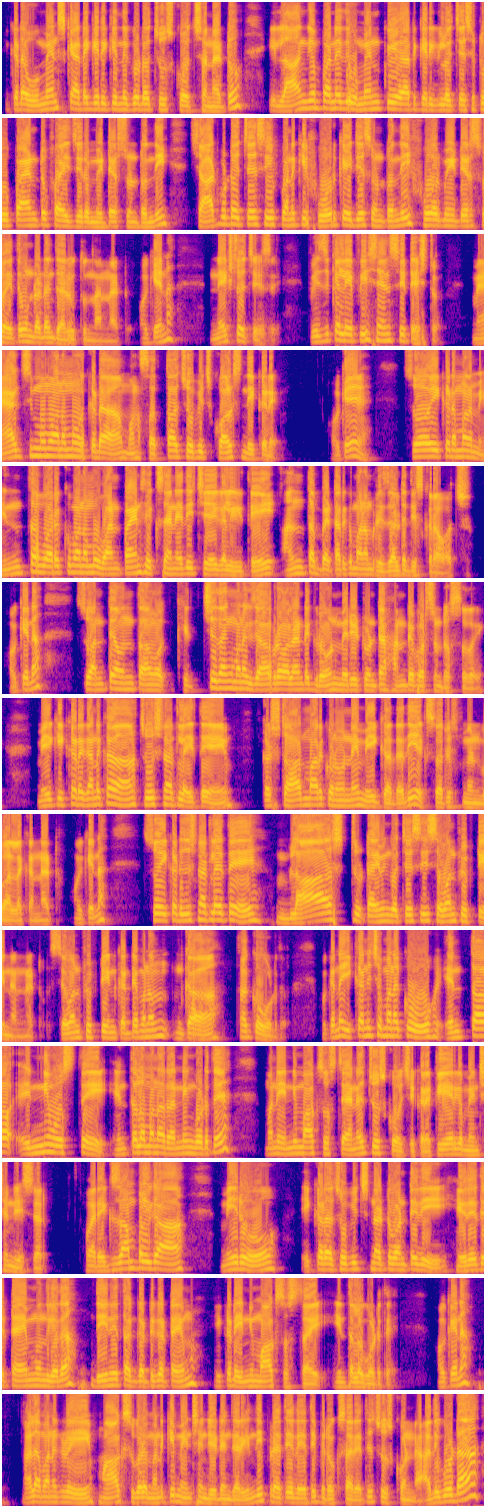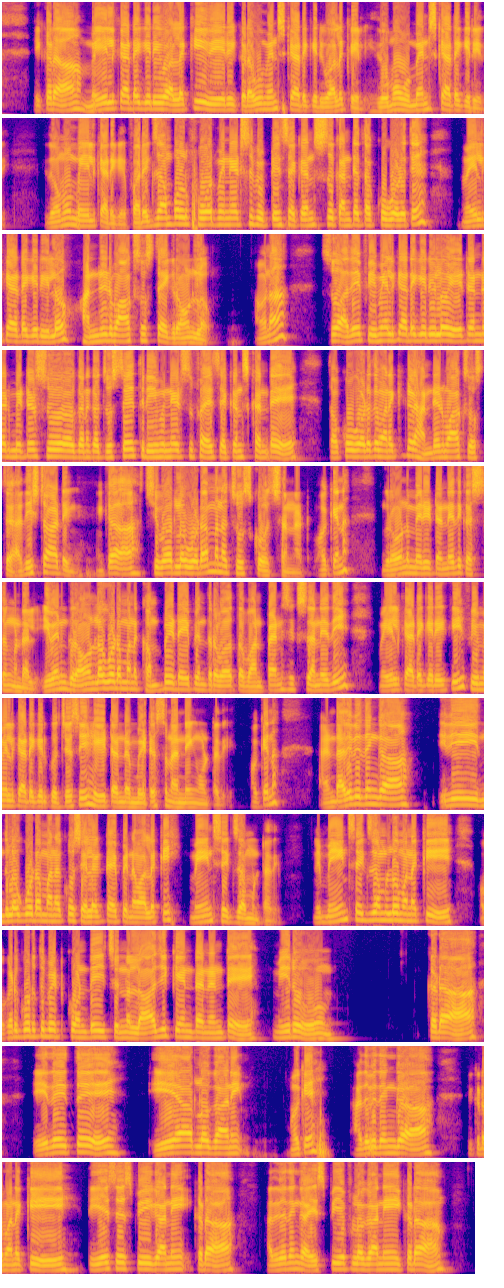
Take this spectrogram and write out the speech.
ఇక్కడ ఉమెన్స్ కేటగిరీ కింద కూడా చూసుకోవచ్చు అన్నట్టు. ఈ లాంగ్ జంప్ అనేది ఉమెన్ కేటగిరీలో వచ్చేసి two point five zero metres ఉంటుంది. షార్ట్ పుట్ వచ్చేసి మనకి ఫోర్ కేజీస్ ఉంటుంది. ఫోర్ మీటర్స్ అయితే ఉండడం జరుగుతుంది అన్నట్టు. ఓకేనా నెక్స్ట్ వచ్చేసి ఫిజికల్ ఎఫిషియన్సీ టెస్ట్ మ్యాక్సిమం మనము ఇక్కడ మన సత్తా చూపించుకోవాల్సింది ఇక్కడే. ఓకే సో ఇక్కడ మనం ఎంత వరకు మనము వన్ పాయింట్ సిక్స్ అనేది చేయగలిగితే అంత బెటర్గా మనం రిజల్ట్ తీసుకురావచ్చు. ఓకేనా సో అంటే అంత ఖచ్చితంగా మనకు జాబ్ రావాలంటే గ్రౌండ్ మెరిట్ ఉంటే హండ్రెడ్ పర్సెంట్ వస్తుంది. మీకు ఇక్కడ కనుక చూసినట్లయితే ఇక్కడ స్టార్ మార్క్ అని ఉన్నాయి మీకు కదా అది ఎక్స్ వాళ్ళకి అన్నట్టు. ఓకేనా సో ఇక్కడ చూసినట్లయితే లాస్ట్ టైమింగ్ వచ్చేసి సెవెన్ ఫిఫ్టీన్ అన్నట్టు. సెవెన్ ఫిఫ్టీన్ కంటే మనం ఇంకా తగ్గకూడదు. ఓకేనా? ఇక్కడ నుంచి మనకు ఎంత ఎన్ని వస్తే ఎంతలో మన రన్నింగ్ కొడితే మన ఎన్ని మార్క్స్ వస్తాయి అనేది చూసుకోవచ్చు. ఇక్కడ క్లియర్గా మెన్షన్ చేశారు. ఫర్ ఎగ్జాంపుల్గా మీరు ఇక్కడ చూపించినటువంటిది ఏదైతే టైం ఉంది కదా దీనికి తగ్గట్టుగా టైం ఇక్కడ ఎన్ని మార్క్స్ వస్తాయి ఇంతలో కొడితే. ఓకేనా? అలా మనకి మార్క్స్ కూడా మనకి మెన్షన్ చేయడం జరిగింది. ప్రతిదీ అయితే మీరు ఒకసారి అయితే చూసుకోండి. అది కూడా ఇక్కడ మెయిల్ కేటగిరీ వాళ్ళకి వేరే ఇక్కడ ఉమెన్స్ కేటగిరీ వాళ్ళకి వెళ్ళి ఇదేమో ఉమెన్స్ కేటగిరీ ఇది. ఇదేమో male category for example four minutes fifteen seconds కంటే తక్కువ కొడితే మెయిల్ కేటగిరీలో హండ్రెడ్ మార్క్స్ వస్తాయి గ్రౌండ్లో అవునా? సో అదే ఫీమేల్ కేటగిరీలో ఎయిట్ హండ్రెడ్ మీటర్స్ కనుక చూస్తే త్రీ మినిట్స్ ఫైవ్ సెకండ్స్ కంటే తక్కువ కొడితే మనకి ఇక్కడ హండ్రెడ్ మార్క్స్ వస్తాయి. అది స్టార్టింగ్ ఇంకా చివర్లో కూడా మనం చూసుకోవచ్చు అన్నట్టు. ఓకేనా గ్రౌండ్ మెరిట్ అనేది ఖచ్చితంగా ఉండాలి. ఈవెన్ గ్రౌండ్లో కూడా మనం కంప్లీట్ అయిపోయిన తర్వాత వన్ పాయింట్ సిక్స్ అనేది మెయిల్ కేటగిరీకి ఫీమేల్ కేటగిరీకి వచ్చేసి ఎయిట్ హండ్రెడ్ మీటర్స్ రన్నింగ్ ఉంటుంది. ఓకేనా అండ్ అదే విధంగా ఇది ఇందులో కూడా మనకు సెలెక్ట్ అయిపోయిన వాళ్ళకి మెయిన్స్ ఎగ్జామ్ ఉంటుంది. ఈ మెయిన్స్ ఎగ్జామ్లో మనకి ఒకటి గుర్తుపెట్టుకోండి చిన్న లాజిక్ ఏంటనంటే మీరు ఇక్కడ ఏదైతే ఏఆర్లో కానీ ఓకే? అదేవిధంగా ఇక్కడ మనకి టిఎస్ఎస్పి కానీ ఇక్కడ అదేవిధంగా ఎస్పీఎఫ్లో కానీ ఇక్కడ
